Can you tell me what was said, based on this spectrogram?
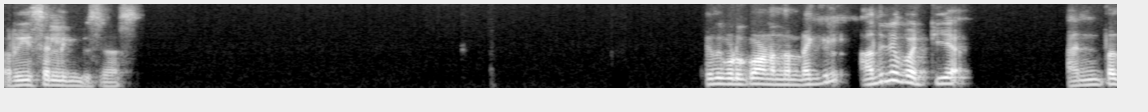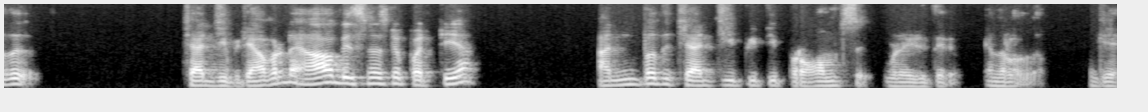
reselling business ഇത് കൊടുക്കുകയാണെന്നുണ്ടെങ്കിൽ അതിന് പറ്റിയ അൻപത് ചാറ്റ് ജി പി ടി അവരുടെ ആ ബിസിനസ്സിന് പറ്റിയ അൻപത് chat G P T prompts ഇവിടെ എഴുതിരും എന്നുള്ളത്. ഓക്കെ?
